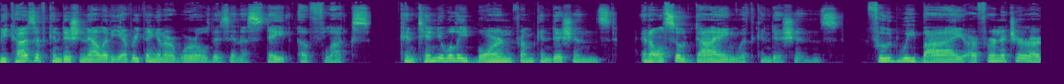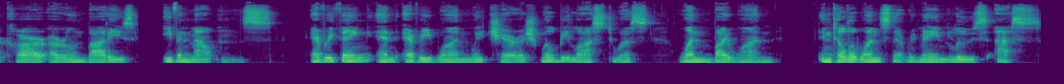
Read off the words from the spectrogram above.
Because of conditionality, everything in our world is in a state of flux, continually born from conditions and also dying with conditions food we buy, our furniture, our car, our own bodies, even mountains. Everything and everyone we cherish will be lost to us one by one until the ones that remain lose us.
